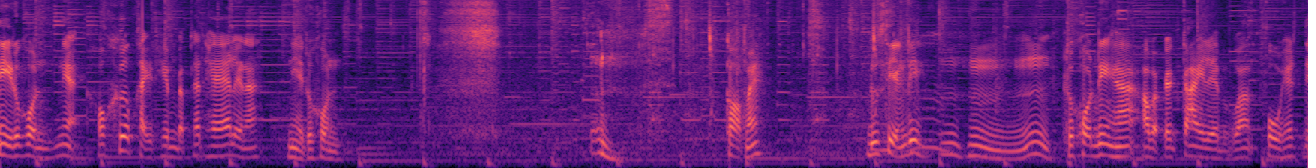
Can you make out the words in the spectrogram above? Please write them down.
นี่ทุกคนเนี่ยเขาเคลือบไข่เค็มแบบแท้ๆเลยนะนี่ทุกคนกรอบไหมดูเสียงดิทุกคนนี่ฮะ เอาแบบใกล้ๆเลยแบบว่า Full HD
